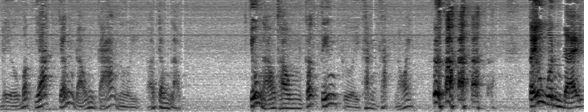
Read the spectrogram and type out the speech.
đều bất giác chấn động cả người ở trong lòng. Chú Ngạo Thông cất tiếng cười khanh khách nói, Tiểu huynh đệ,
